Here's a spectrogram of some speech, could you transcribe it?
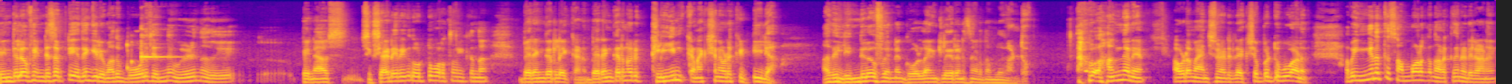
ലിൻഡലോഫ് ഇന്റർസെപ്റ്റ് ചെയ്തെങ്കിലും അത് ബോൾ ചെന്ന് വീഴുന്നത് പിന്നെ ആ സിക്സ് ആർഡിലേക്ക് തൊട്ട് പുറത്ത് നിൽക്കുന്ന ബരങ്കറിലേക്കാണ്. ബരങ്കറിന് ഒരു ക്ലീൻ കണക്ഷൻ അവിടെ കിട്ടിയില്ല. അത് ലിൻഡലോഫ് തന്നെ ഗോൾ ലൈൻ ക്ലിയറൻസ് നടന്ന് നമ്മൾ കണ്ടു. അപ്പോൾ അങ്ങനെ അവിടെ മാഞ്ചസ്റ്റർ രക്ഷപ്പെട്ടു പോവാണ്. അപ്പോൾ ഇങ്ങനത്തെ സംഭവങ്ങളൊക്കെ നടക്കുന്നതിനിടയിലാണ്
